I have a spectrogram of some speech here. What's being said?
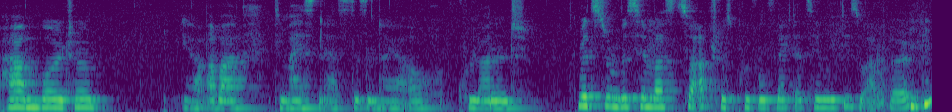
haben wollte. Ja, aber die meisten Ärzte sind da ja auch kulant. Willst du ein bisschen was zur Abschlussprüfung vielleicht erzählen, wie die so abläuft? Mhm.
